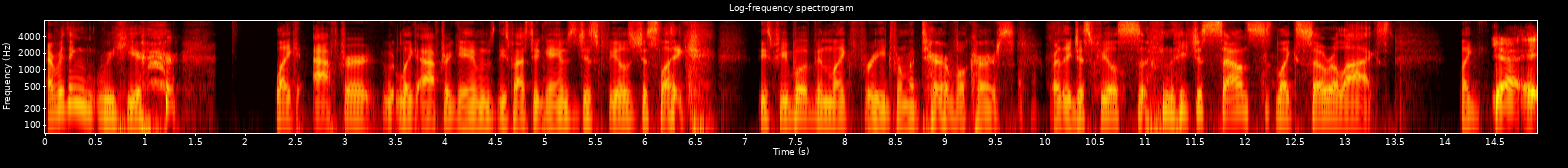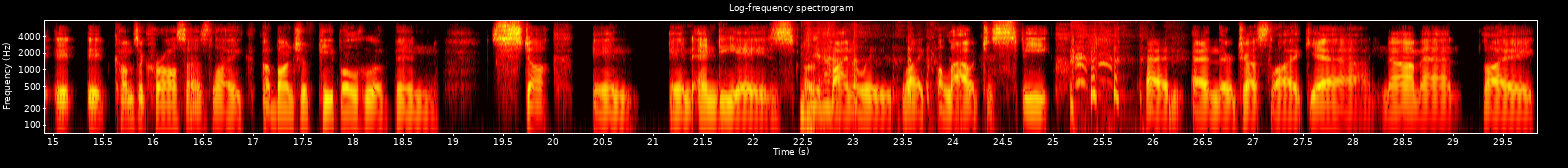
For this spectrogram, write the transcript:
everything we hear like after like after games these past two games just feels just like these people have been like freed from a terrible curse where they just feel so, they just sound s- like so relaxed like Yeah, it, it it comes across as like a bunch of people who have been stuck in in NDAs are Yeah. finally like allowed to speak and and they're just like, yeah, nah, man, like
